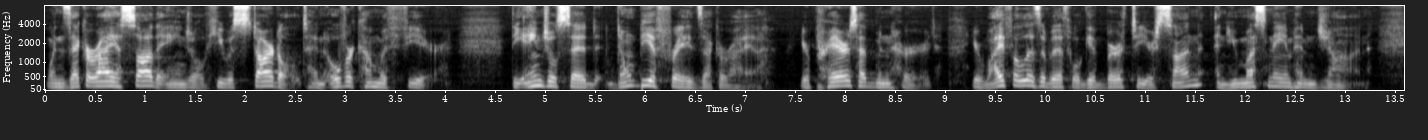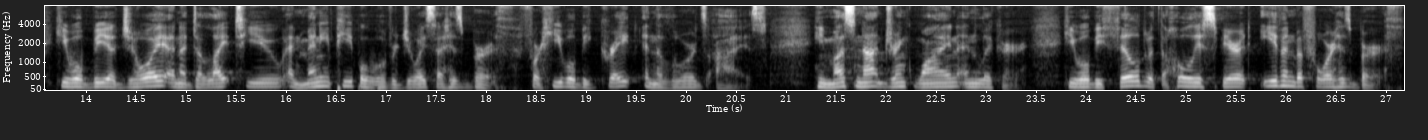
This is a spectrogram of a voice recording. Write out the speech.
When Zechariah saw the angel, he was startled and overcome with fear. The angel said, Don't be afraid, Zechariah. Your prayers have been heard. Your wife Elizabeth will give birth to your son, and you must name him John. He will be a joy and a delight to you, and many people will rejoice at his birth for he will be great in the Lord's eyes. He must not drink wine and liquor. He will be filled with the Holy Spirit even before his birth.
